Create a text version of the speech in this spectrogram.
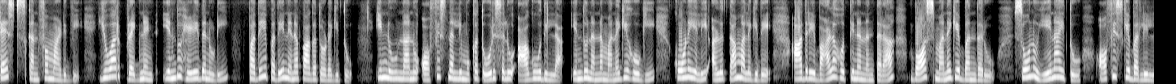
ಟೆಸ್ಟ್ಸ್ ಕನ್ಫರ್ಮ್ ಮಾಡಿದ್ವಿ. ಯು ಆರ್ ಪ್ರೆಗ್ನೆಂಟ್ ಎಂದು ಹೇಳಿದ ನುಡಿ ಪದೇ ಪದೇ ನೆನಪಾಗತೊಡಗಿತು. ಇನ್ನು ನಾನು ಆಫೀಸ್ನಲ್ಲಿ ಮುಖ ತೋರಿಸಲು ಆಗುವುದಿಲ್ಲ ಎಂದು ನನ್ನ ಮನೆಗೆ ಹೋಗಿ ಕೋಣೆಯಲ್ಲಿ ಅಳುತ್ತಾ ಮಲಗಿದೆ. ಆದರೆ ಬಹಳ ಹೊತ್ತಿನ ನಂತರ ಬಾಸ್ ಮನೆಗೆ ಬಂದರು. ಸೋನು ಏನಾಯಿತು? ಆಫೀಸ್ಗೆ ಬರಲಿಲ್ಲ.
